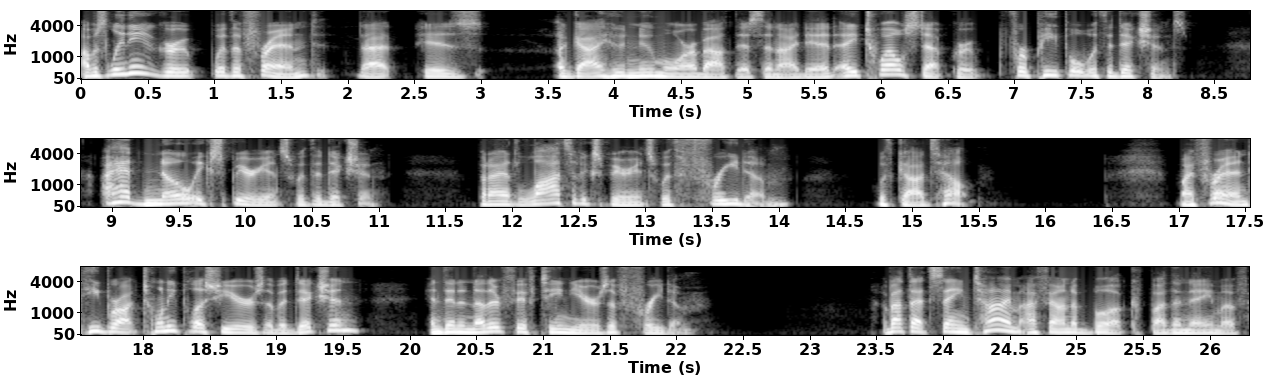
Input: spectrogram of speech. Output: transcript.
I was leading a group with a friend that is a guy who knew more about this than I did, a 12 step group for people with addictions. I had no experience with addiction, but I had lots of experience with freedom with God's help. My friend, he brought 20 plus years of addiction and then another 15 years of freedom. About that same time, I found a book by the name of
